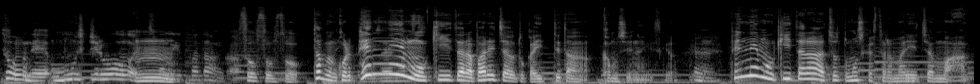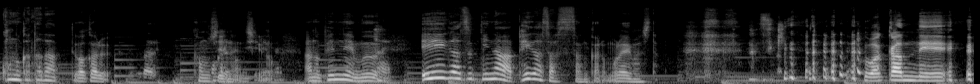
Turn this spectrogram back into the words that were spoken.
そうね面白い、うん。そういうパターンが。そうそうそう。多分これペンネームを聞いたらバレちゃうとか言ってたかもしれないんですけど。うん。ペンネームを聞いたらちょっともしかしたらマリエちゃんもあこの方だってわかるかもしれないんですけど。あのペンネーム、はい。映画好きなペガサスさんからもらいました。好き。わかんねえ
